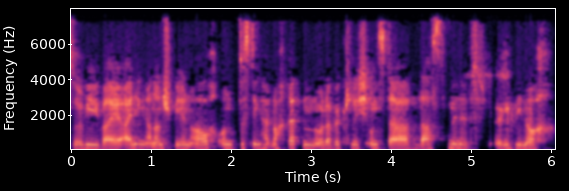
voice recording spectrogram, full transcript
So wie bei einigen anderen Spielen auch und das Ding halt noch retten oder wirklich uns da last minute irgendwie noch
